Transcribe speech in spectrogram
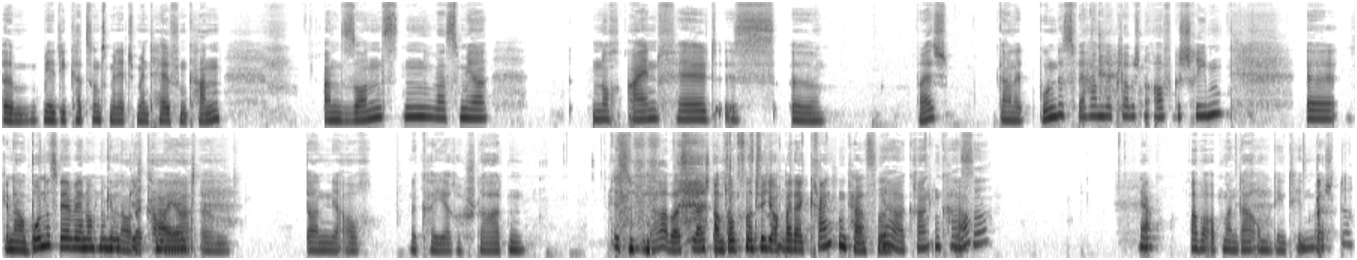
ähm, Medikationsmanagement helfen kann. Ansonsten, was mir noch einfällt, ist, äh, weiß ich gar nicht, Bundeswehr haben wir, glaube ich, noch aufgeschrieben. Äh, genau, Bundeswehr wäre noch eine genau, Möglichkeit. Genau, da kann man ja ähm, dann ja auch eine Karriere starten. Ist, ja, aber ist vielleicht auch Ansonsten natürlich auch bei der Krankenkasse. Ja, Krankenkasse. Ja. ja. Aber ob man da unbedingt hin möchte?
